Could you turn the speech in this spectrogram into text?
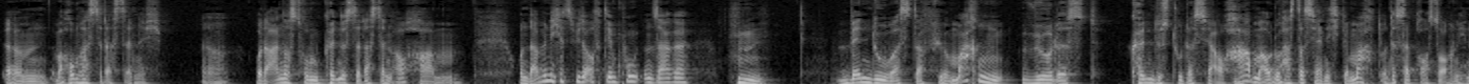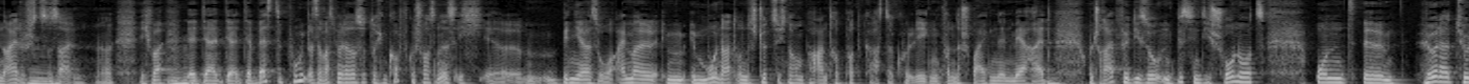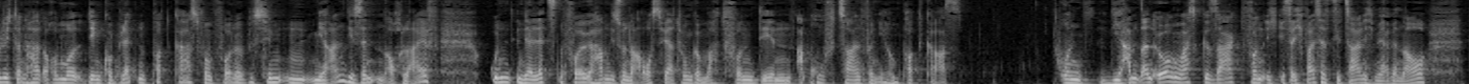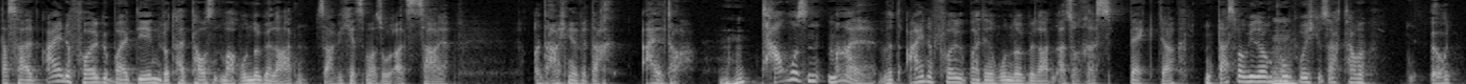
Ähm, warum hast du das denn nicht? Ja. Oder andersrum, könntest du das denn auch haben? Und da bin ich jetzt wieder auf dem Punkt und sage, hm, wenn du was dafür machen würdest, könntest du das ja auch haben, aber du hast das ja nicht gemacht und deshalb brauchst du auch nicht neidisch mhm. zu sein. Ne? Ich war mhm. der, der, der beste Punkt, also was mir da so durch den Kopf geschossen ist, ich äh, bin ja so einmal im, im Monat unterstütze ich noch ein paar andere Podcaster-Kollegen von der schweigenden Mehrheit mhm. und schreibe für die so ein bisschen die Shownotes und äh, höre natürlich dann halt auch immer den kompletten Podcast von vorne bis hinten mir an. Die senden auch live und in der letzten Folge haben die so eine Auswertung gemacht von den Abrufzahlen von ihrem Podcast. Und die haben dann irgendwas gesagt von, ich, ich weiß jetzt die Zahl nicht mehr genau, dass halt eine Folge bei denen wird halt tausendmal runtergeladen, sage ich jetzt mal so als Zahl. Und da habe ich mir gedacht, Alter, mhm. tausendmal wird eine Folge bei denen runtergeladen, also Respekt, ja. Und das war wieder ein mhm. Punkt, wo ich gesagt habe,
